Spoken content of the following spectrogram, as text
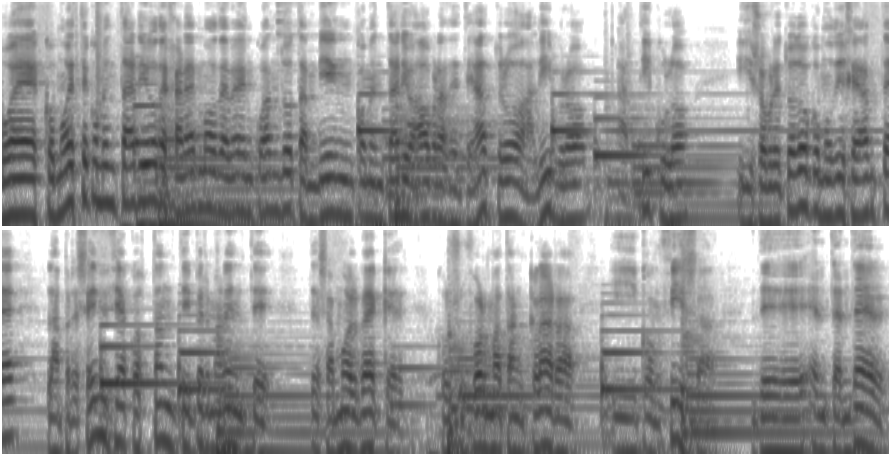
pues como este comentario dejaremos de vez en cuando también comentarios a obras de teatro, a libros, artículos y sobre todo, como dije antes, la presencia constante y permanente de Samuel Becker con su forma tan clara y concisa de entender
